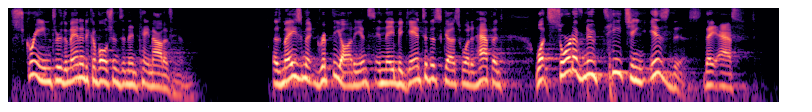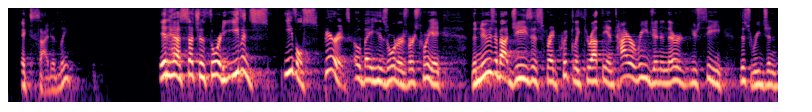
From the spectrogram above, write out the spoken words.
screamed, through the man into convulsions, and then came out of him. Amazement gripped the audience, and they began to discuss what had happened. What sort of new teaching is this? They asked excitedly. It has such authority. Even evil spirits obey his orders. Verse 28 The news about Jesus spread quickly throughout the entire region, and there you see this region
